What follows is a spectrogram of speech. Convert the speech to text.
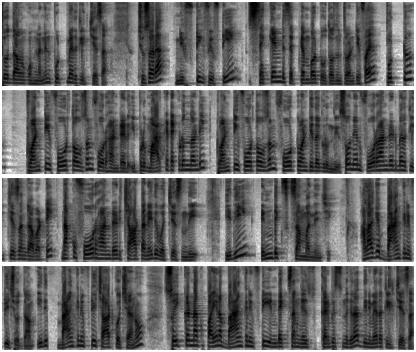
చూద్దాం అనుకుంటున్నాను. నేను పుట్ మీద క్లిక్ చేశా. చూసారా? Nifty fifty second September two thousand twenty five put twenty four thousand four hundred. ఇప్పుడు మార్కెట్ ఎక్కడ ఉందండి twenty four thousand four twenty దగ్గర ఉంది. సో నేను ఫోర్ హండ్రెడ్ మీద క్లిక్ చేశాను కాబట్టి నాకు ఫోర్ హండ్రెడ్ చార్ట్ అనేది వచ్చేసింది. ఇది ఇండెక్స్కి సంబంధించి. అలాగే బ్యాంక్ నిఫ్టీ చూద్దాం. ఇది బ్యాంక్ నిఫ్టీ చార్ట్కి వచ్చాను. సో ఇక్కడ నాకు పైన బ్యాంక్ నిఫ్టీ ఇండెక్స్ అని కనిపిస్తుంది కదా దీని మీద క్లిక్ చేశా.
